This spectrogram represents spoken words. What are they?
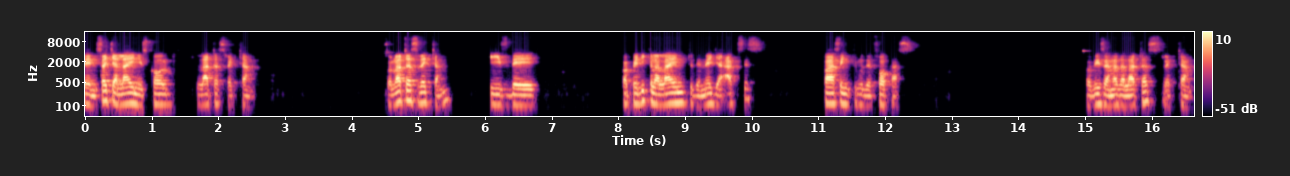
then such a line is called latus rectum. So latus rectum is the perpendicular line to the major axis passing through the focus. So this is another latus rectum.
